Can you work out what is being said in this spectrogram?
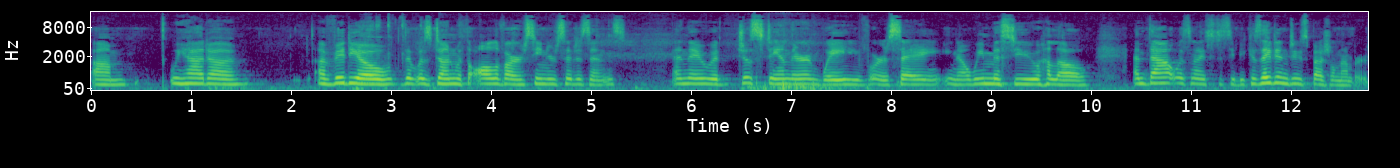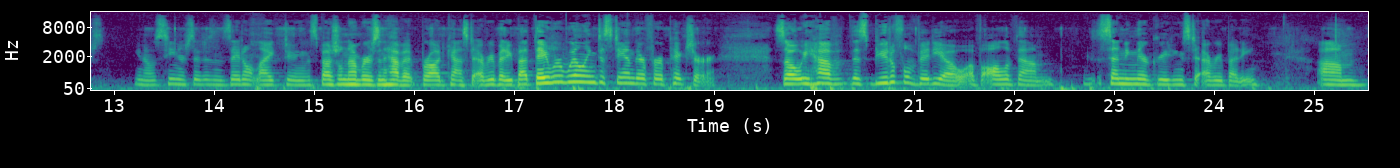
Um, we had a, a video that was done with all of our senior citizens, and they would just stand there and wave or say, you know, we miss you, hello. And that was nice to see because they didn't do special numbers. You know, senior citizens, they don't like doing the special numbers and have it broadcast to everybody, but they were willing to stand there for a picture. So we have this beautiful video of all of them sending their greetings to everybody. Um,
